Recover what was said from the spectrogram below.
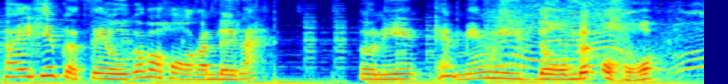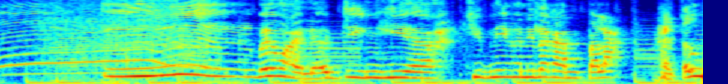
ถ้าให้เทียบกับเซลก็พอๆกันเลยนะ ตัวนี้แถมยังมีโดมด้วย โอ้โหอือไม่ไหวแล้วจริงเฮีย คลิปนี้เท่านี้แล้วกัน ไปละหายตู้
